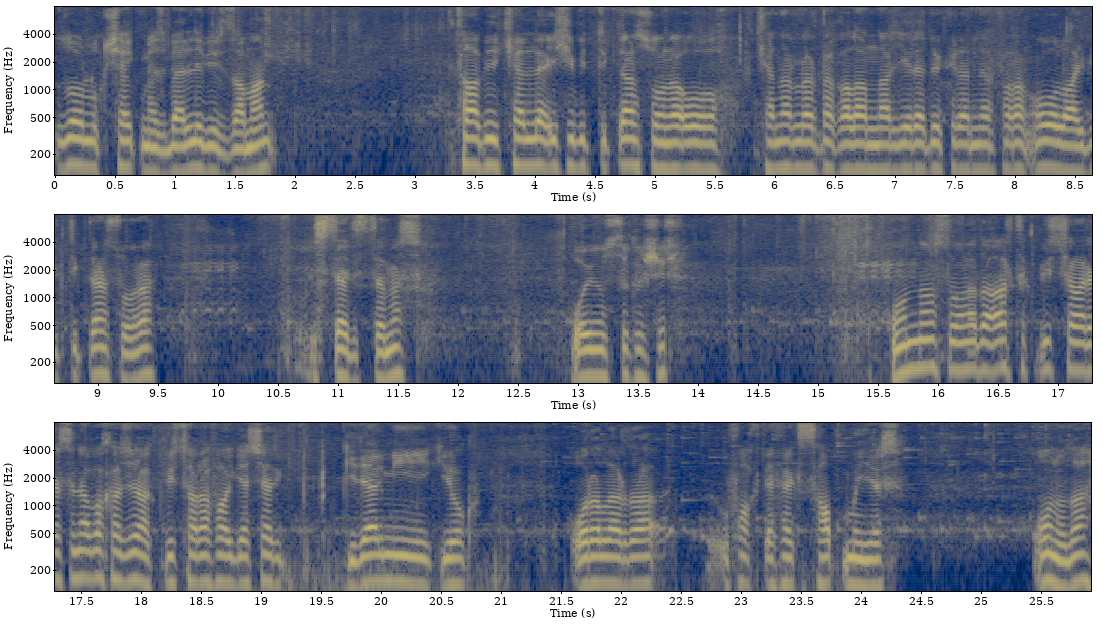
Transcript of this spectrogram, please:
zorluk çekmez belli bir zaman. Tabii kelle işi bittikten sonra o kenarlarda kalanlar, yere dökülenler falan o olay bittikten sonra ister istemez koyun sıkışır. Ondan sonra da artık biz çaresine bakacak. Bir tarafa geçer gider mi yok. Oralarda ufak tefek sapmıyor. Onu da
